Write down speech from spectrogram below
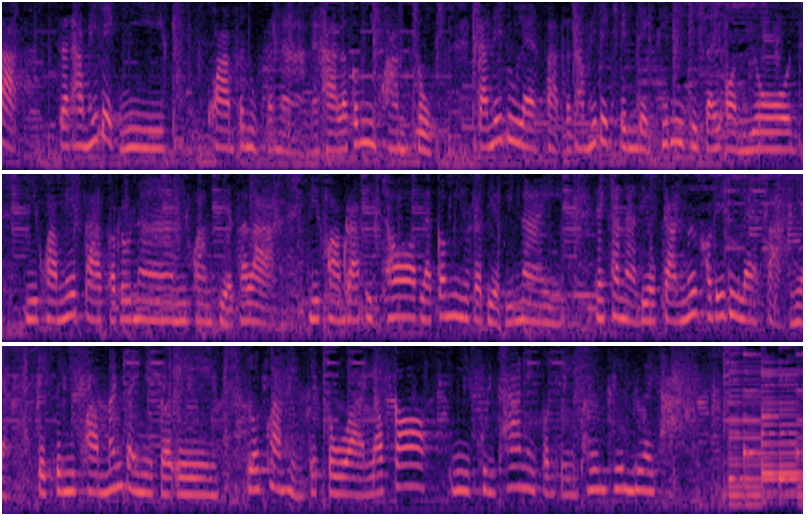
สัตว์จะทำให้เด็กมีความสนุกสนานนะคะ แล้วก็มีความสุข การได้ดูแลสัตว์จะทำให้เด็กเป็นเด็กที่มีจิตใจอ่อนโยน มีความเมตตากรุณา มีความเสียสละ มีความรับผิดชอบ และก็มีระเบียบวินัย ในขณะเดียวกันเมื่อเขาได้ดูแลสัตว์เนี่ย เด็กจะมีความมั่นใจในตัวเอง ลดความเห็นแก่ตัว แล้วก็มีคุณค่าในตนเองเพิ่มขึ้นด้วยค่ะ Música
